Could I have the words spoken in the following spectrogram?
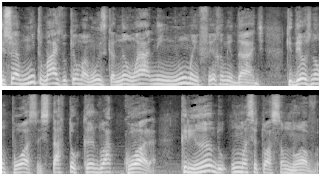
Isso é muito mais do que uma música, não há nenhuma enfermidade que Deus não possa estar tocando agora criando uma situação nova,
